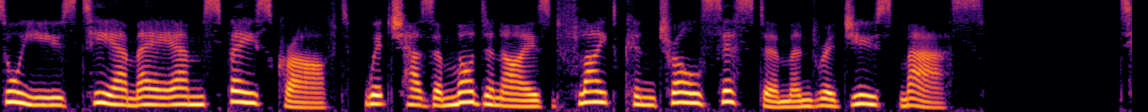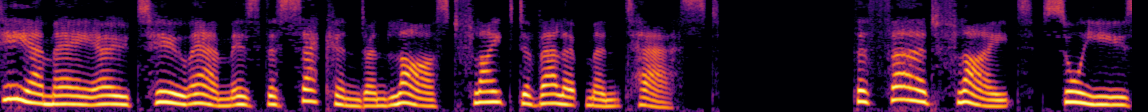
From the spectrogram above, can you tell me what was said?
Soyuz TMA-M spacecraft, which has a modernized flight control system and reduced mass. TMA-02M is the second and last flight development test. The third flight Soyuz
